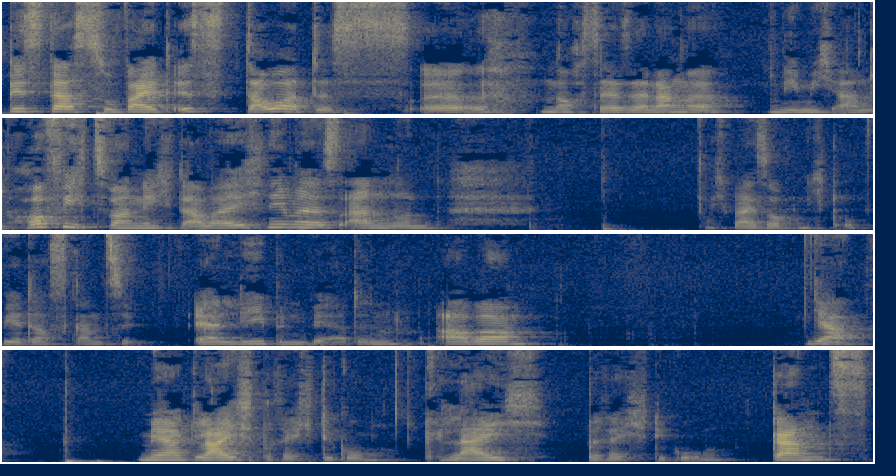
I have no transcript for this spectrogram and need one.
bis das soweit ist, dauert es äh, noch sehr, sehr lange, nehme ich an. Hoffe ich zwar nicht, aber ich nehme es an und ich weiß auch nicht, ob wir das Ganze erleben werden. Aber ja, mehr Gleichberechtigung. Gleichberechtigung. Gleichberechtigung. Ganz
